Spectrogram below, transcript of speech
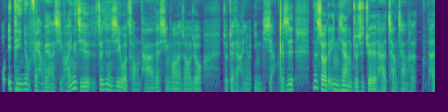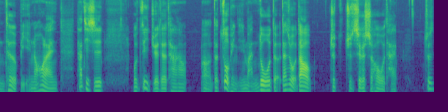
我一听就非常非常喜欢，因为其实孙正熙我从他在星光的时候就就对他很有印象，可是那时候的印象就是觉得他的唱腔很很特别。然后后来他其实我自己觉得他。呃的作品其实蛮多的，但是我到就就这个时候我才就是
